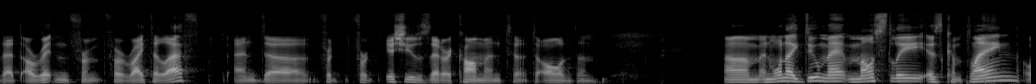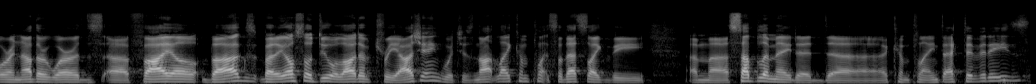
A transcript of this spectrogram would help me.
that are written from for right to left, and uh, for for issues that are common to to all of them. Um, and what I do mostly is complain, or in other words, uh, file bugs. But I also do a lot of triaging, which is not like complaint. So that's like the um, uh, sublimated uh, complaint activities.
